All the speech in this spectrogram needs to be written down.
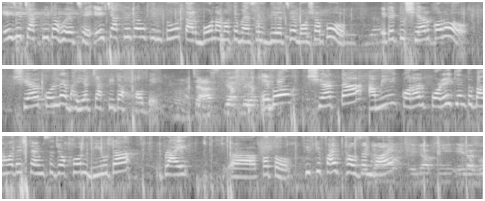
এই যে চাকরিটা হয়েছে এই চাকরিটাও কিন্তু তার বোন আমাকে মেসেজ দিয়েছে বর্ষাপু এটা একটু শেয়ার করো। শেয়ার করলে ভাইয়ার চাকরিটা হবে। আচ্ছা আজকে আপনি এবং শেয়ারটা আমি করার পরেই কিন্তু বাংলাদেশ টাইমসে যখন ভিউটা প্রায় কত? ফিফটি ফাইভ থাউজেন্ড হয়। এটা আপনি এর আগে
